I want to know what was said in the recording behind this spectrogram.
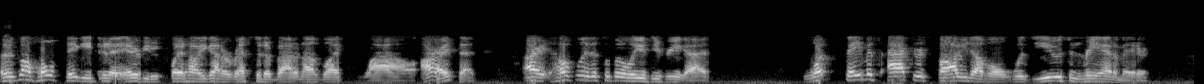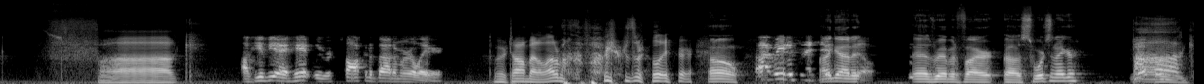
There's a whole thing he did in an interview to explain how he got arrested about it, and I was like, wow. All right then. All right, hopefully this was a little easier for you guys. What famous actor's body double was used in Reanimator? Fuck. I'll give you a hint. We were talking about him earlier. We were talking about a lot of motherfuckers earlier. Oh, I mean, it's a hint I got it. as rapid fire. Uh, Schwarzenegger? Fuck.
